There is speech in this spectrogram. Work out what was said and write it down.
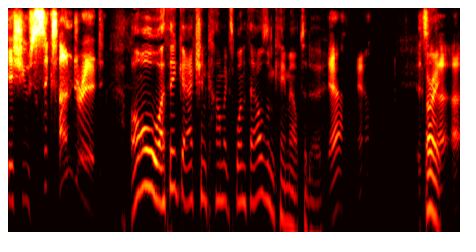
issue 600. oh, I think Action Comics 1000 came out today. Yeah, yeah. It's, All right. Uh, uh,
